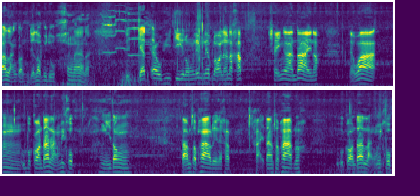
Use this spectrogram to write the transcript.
ด้านหลังก่อน เดี๋ยวเราไปดูข้างหน้านะติดแก๊ส LPG ลงเล่มเรียบร้อยแล้วนะครับ ใช้งานได้เนาะแต่ว่า อืมอุปกรณ์ด้านหลังไม่ครบ อันนี้ต้องตามสภาพเลยนะครับ ขายตามสภาพเนาะ อุปกรณ์ด้านหลังไม่ครบ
